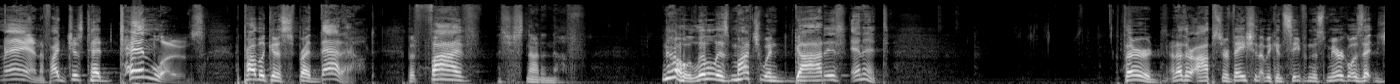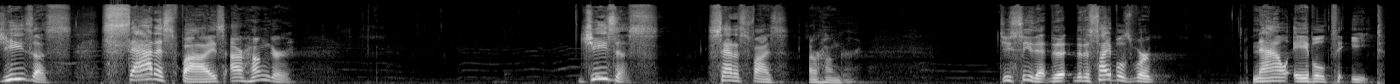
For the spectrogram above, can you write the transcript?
man, if I just had 10 loaves, I probably could have spread that out. But five, that's just not enough. No, little is much when God is in it. Third, another observation that we can see from this miracle is that Jesus satisfies our hunger. Jesus satisfies our hunger. Do you see that? The, the disciples were now able to eat.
